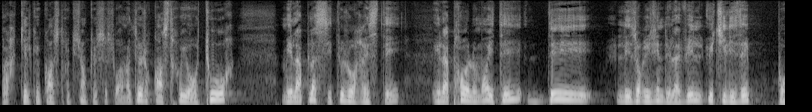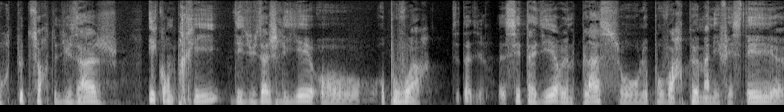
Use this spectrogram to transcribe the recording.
par quelque construction que ce soit. On a toujours construit autour, mais la place est toujours restée il a probablement été, dès les origines de la ville, utilisé pour toutes sortes d'usages, y compris des usages liés au, pouvoir. C'est-à-dire? C'est-à-dire une place où le pouvoir peut manifester euh,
